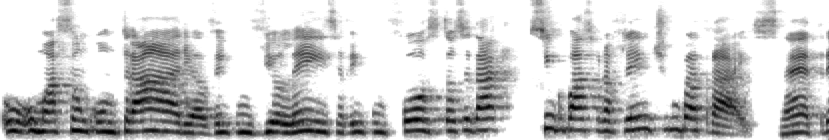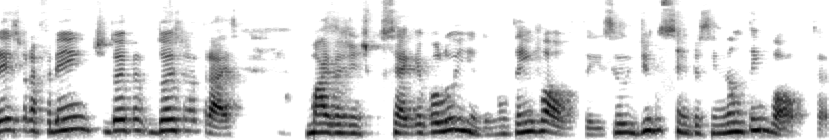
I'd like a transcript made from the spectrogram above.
uma ação contrária, vem com violência, vem com força, então você dá cinco passos para frente, um para trás, né? Três para frente, dois, para trás. Mas a gente segue evoluindo, não tem volta. Isso eu digo sempre assim, não tem volta.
